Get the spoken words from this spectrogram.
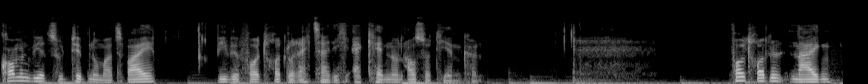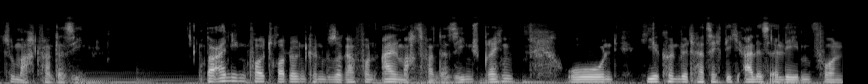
Kommen wir zu Tipp Nummer 2, wie wir Volltrottel rechtzeitig erkennen und aussortieren können. Volltrottel neigen zu Machtfantasien. Bei einigen Volltrotteln können wir sogar von Allmachtsfantasien sprechen. Und hier können wir tatsächlich alles erleben, von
